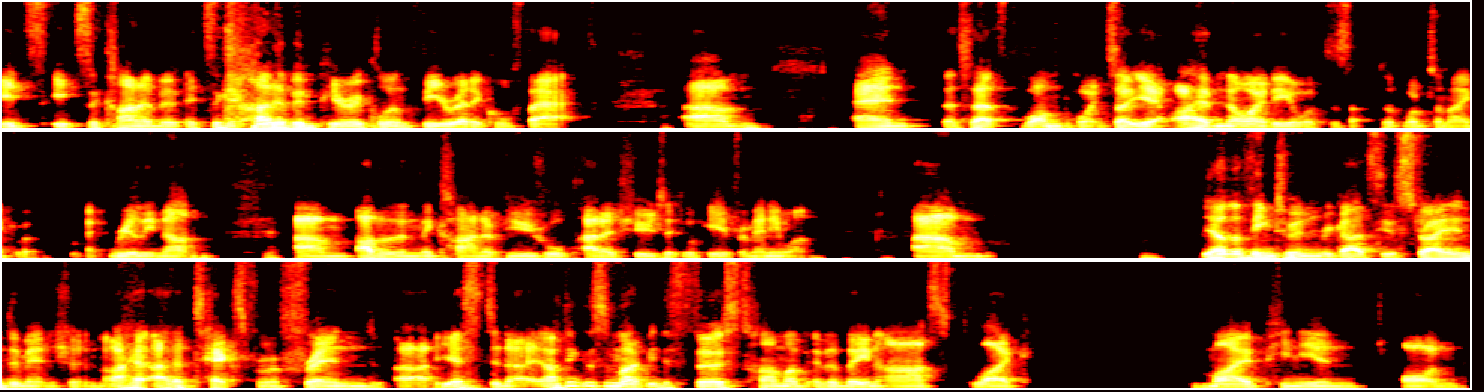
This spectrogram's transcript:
it's, it's a kind of, it's a kind of empirical and theoretical fact. Um, and that's that's one point. So yeah, I have no idea what to what to make of it. Like really none, um, other than the kind of usual platitudes that you'll hear from anyone. Um, the other thing too, in regards to the Australian dimension, I had a text from a friend uh, yesterday. I think this might be the first time I've ever been asked like my opinion on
